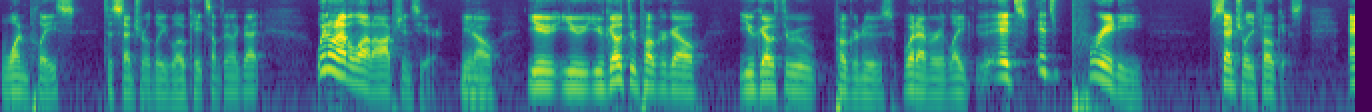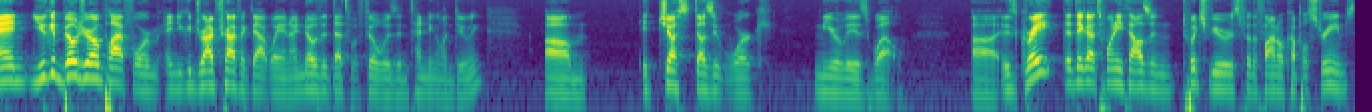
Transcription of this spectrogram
one place to centrally locate something like that. We don't have a lot of options here. You know, you you you go through PokerGo, you go through Poker News, whatever. Like it's it's pretty centrally focused. And you can build your own platform and you can drive traffic that way. And I know that that's what Phil was intending on doing. Um, it just doesn't work nearly as well. Uh, it's great that they got 20,000 Twitch viewers for the final couple streams.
